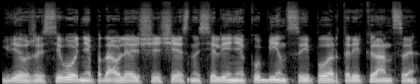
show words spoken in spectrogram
где уже сегодня подавляющая часть населения кубинцы и пуэрториканцы,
